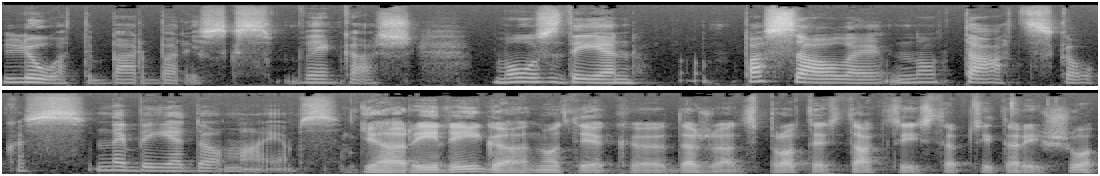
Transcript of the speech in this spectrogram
ļoti barbarisks. Vienkārši mūsdienu pasaulē nu, tāds kaut kas nebija iedomājams. Jā, arī Rīgā notiek eh, dažādas protesta akcijas, starp citu arī šo.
